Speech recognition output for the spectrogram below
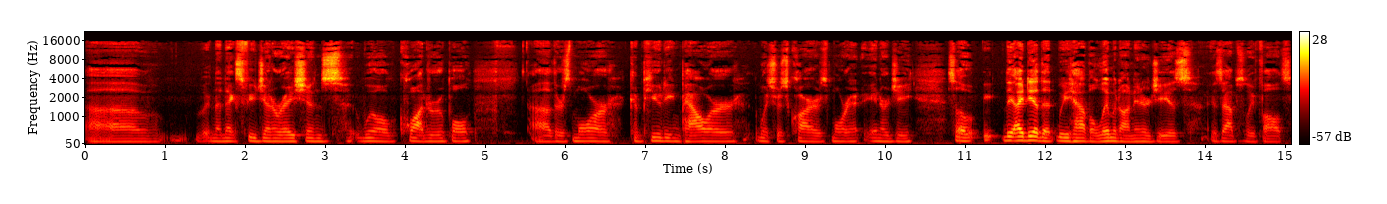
uh, in the next few generations will quadruple. Uh, there's more computing power, which requires more energy. So the idea that we have a limit on energy is is absolutely false.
